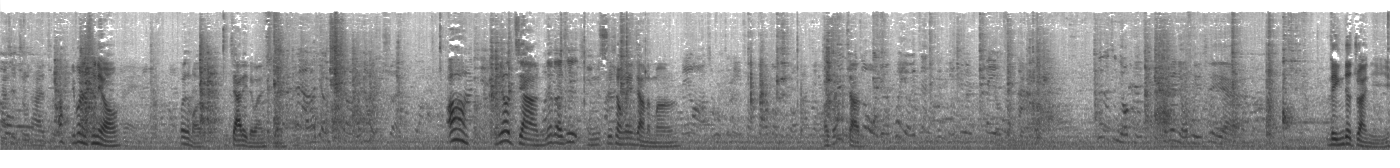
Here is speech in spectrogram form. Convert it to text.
他是猪，他是猪。啊，你不能吃牛？为什么？家里的关系。对啊，而且我吃牛好像很顺。啊，你有讲那个是你们师兄跟你讲的吗？没有啊，是我自己从高中的时候发现。哦，真的假的？我觉得会有一阵子脾气会非常大，真的是牛脾气。这边牛脾气耶。零的转移。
